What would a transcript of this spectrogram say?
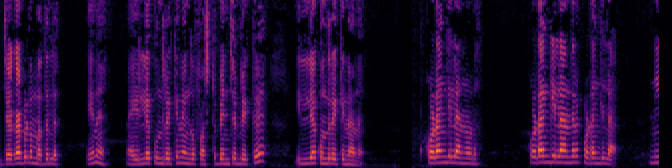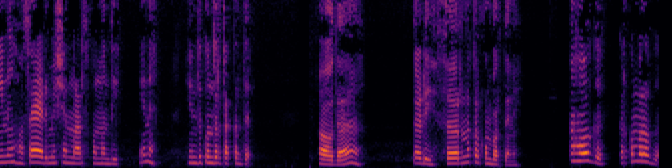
ಜಗ ಬಿಡ ಮೊದಲು. ಏನು? ನಾ ಇಲ್ಲೇ ಕುಂದ್ರಕ್ಕೆ ನಂಗೆ ಫಸ್ಟ್ ಬೆಂಚ್ ಬೇಕು? ಇಲ್ಲೇ ಕುಂದ್ರಕ್ಕೆ ನಾನು. ಕೊಡಂಗಿಲ್ಲ ನೋಡು. ಕೊಡಂಗಿಲ್ಲ ಅಂದ್ರೆ ಕೊಡಂಗಿಲ್ಲ. ನೀನು ಹೊಸ ಅಡ್ಮಿಷನ್ ಮಾಡಿಸ್ಕೊಂಬಂದಿ. ಏನು? ಹಿಂದೆ ಕುಂದಿರ್ತಕ್ಕಂತೆ. ಹೌದಾ? ತಡಿ ಸರ್ನ ಕರ್ಕೊಂಡ್ ಬರ್ತೇನೆ. ಹೋಗು. ಕರ್ಕೊಂಬರೋಗು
